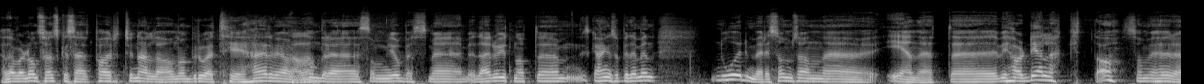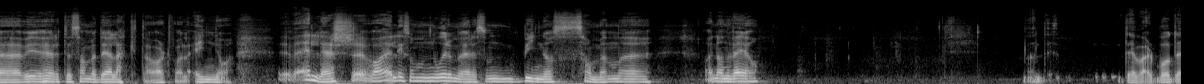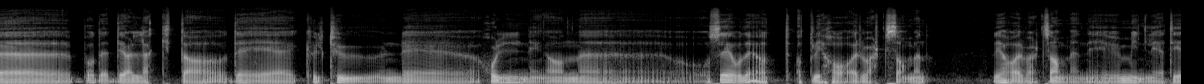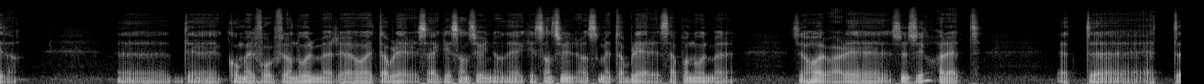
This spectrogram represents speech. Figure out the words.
Ja, det er vel noen som ønsker seg et par tunneler og noen broer til her. Vi har ja, andre som jobbes med, med der, uten at uh, vi skal henge oss opp i det. Men Nordmøre som sånn uh, enhet uh, Vi har dialekter som vi hører. Vi hører til samme dialekter, i hvert fall ennå. Ellers, hva er liksom Nordmøre som binder oss sammen uh, andre veier? Det, er vel både, både, dialekter, det er kulturen, det er holdningene. Og så er jo det at, at, vi har vært sammen. Vi har vært sammen i uminnelige tider. Eh, det kommer folk fra Nordmøre og etablerer seg i Kristiansund, og det er kristiansundere som etablerer seg på Nordmøre. Så jeg har vel, syns jeg har et, et, et,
